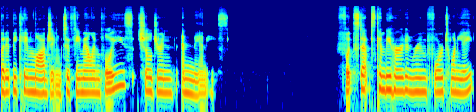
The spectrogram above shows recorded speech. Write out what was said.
but it became lodging to female employees, children, and nannies. Footsteps can be heard in room 428.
